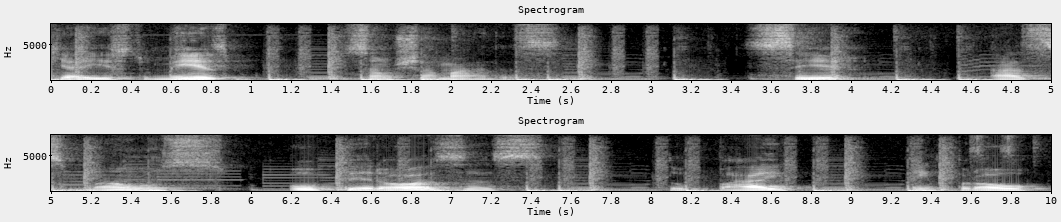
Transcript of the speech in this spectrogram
que a isto mesmo são chamadas. Ser as mãos operosas do Pai em prol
